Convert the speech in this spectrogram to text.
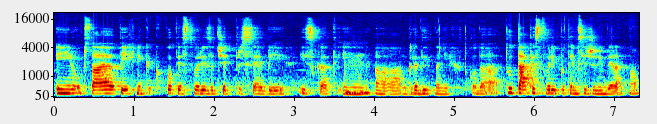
In obstajajo tehnike, kako te stvari začeti pri sebi iskati in mm. uh, graditi na njih. Tako da tudi take stvari potem si želim delati. No.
